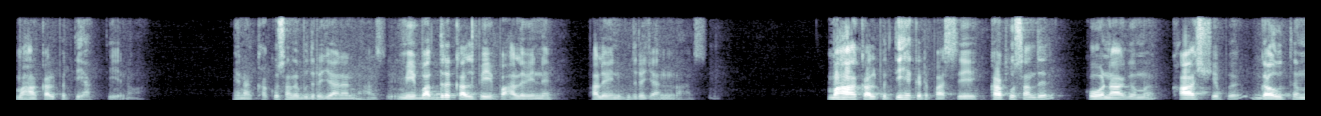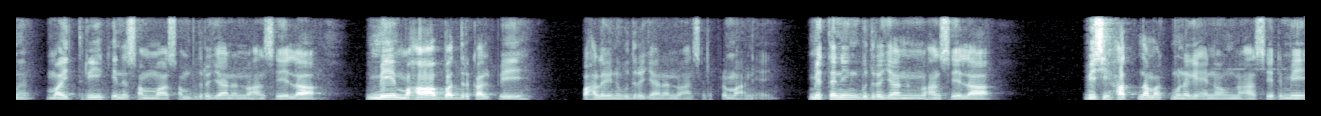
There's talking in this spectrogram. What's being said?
මහා කල්ප 30ක් තියෙනවා. එහෙනම් කකුසඳ බුදුරජාණන් වහන්සේ මේ භද්‍ර කල්පයේ පහළ වෙන පළවෙනි බුදුරජාණන් වහන්සේ. මහා කල්ප 30කට පස්සේ කකුසඳ කෝණාගම කාශ්‍යප ගෞතම මෛත්‍රී කියන සම්මා සම්බුදුරජාණන් වහන්සේලා මේ මහා භද්‍ර කල්පයේ පහළ වෙන බුදුරජාණන් වහන්සේලා ප්‍රමාණයයි. මෙතනින් බුදුරජාණන් වහන්සේලා 27 නමක් මුණ ගැහෙනවා උන්වහන්සේට මේ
